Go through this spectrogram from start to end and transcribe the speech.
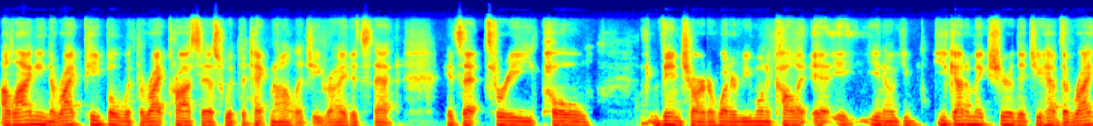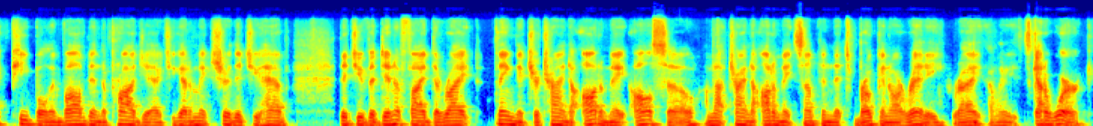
aligning the right people with the right process with the technology right it's that it's that three pole Venn chart or whatever you want to call it, it, it you know you you got to make sure that you have the right people involved in the project. You got to make sure that you have that you've identified the right thing that you're trying to automate also. I'm not trying to automate something that's broken already right? I mean it's got to work.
